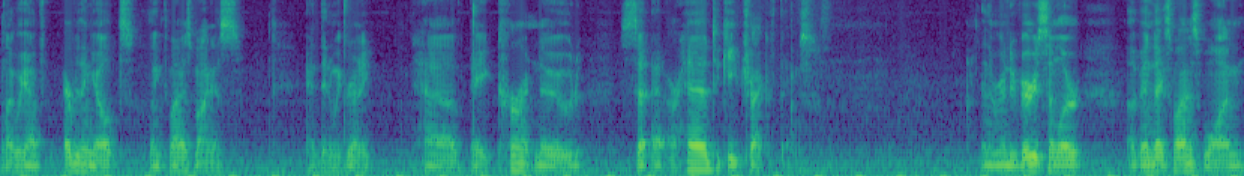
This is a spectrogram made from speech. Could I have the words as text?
like we have everything else, length minus minus, and then we're going to have a current node set at our head to keep track of things. And then we're going to do very similar of index minus 1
